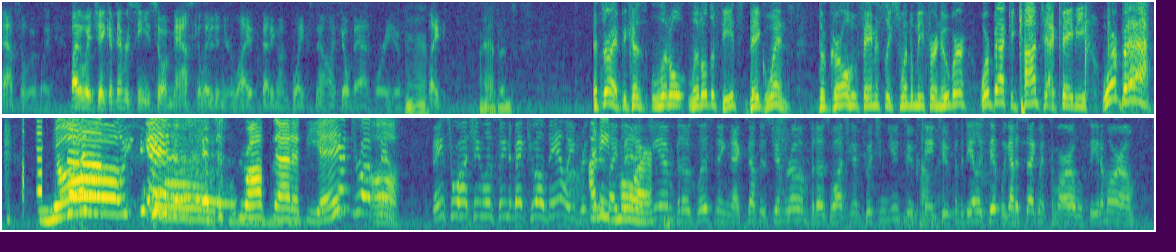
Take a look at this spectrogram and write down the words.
Absolutely. By the way, Jake, I've never seen you so emasculated in your life betting on Blake Snell. I feel bad for you. Yeah. Like, It happens. It's all right because little little defeats, big wins. The girl who famously swindled me for an Uber, we're back in contact, baby. We're back. No, you can't, you can't just drop that at the end. You can't drop Oh. this. Thanks for watching and listening to BetQL Daily, I presented by more. BetMGM. For those listening, next up is Jim Rome. For those watching on Twitch and YouTube, stay tuned for the Daily Tip. We got a segment tomorrow. We'll see you tomorrow.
